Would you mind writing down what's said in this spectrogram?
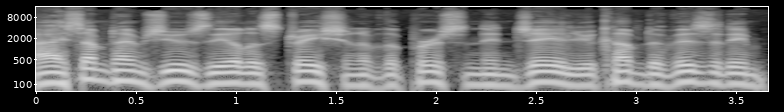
I sometimes use the illustration of the person in jail. You come to visit him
